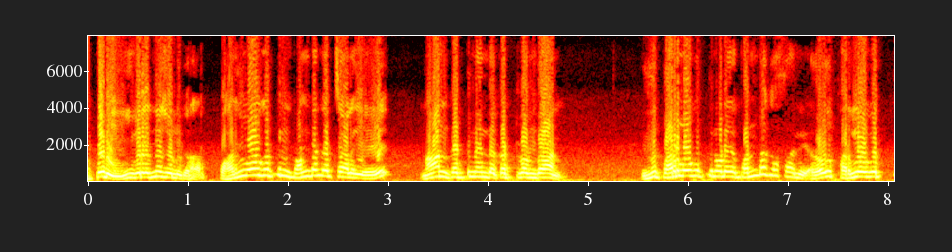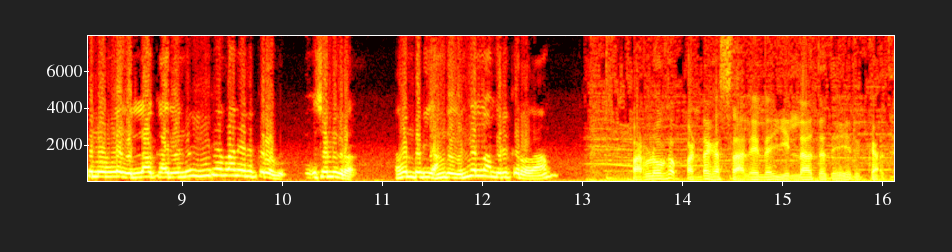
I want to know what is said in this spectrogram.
அப்படி இவர் என்ன சொல்லுகிறார்? பரலோகத்தின் பந்தகச்சாலையே நான் கட்டின இந்த கட்டடம் தான். இது பரலோகத்தினுடைய பண்டகசாலை. அதாவது பரலோகத்தில் உள்ள எல்லா காரியங்களும் இங்கே தான் இருக்கிறது. சொல்லுகிறார். அதன்படி அங்க என்னெல்லாம் இருக்கிறதாம்? பரலோக பண்டகசாலையில் இல்லாததே இருக்காது.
